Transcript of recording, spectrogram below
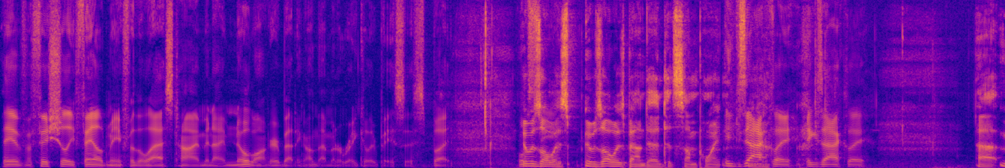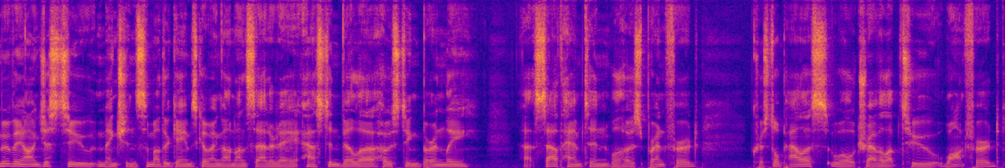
they have officially failed me for the last time, and I'm no longer betting on them on a regular basis. But it was always it was always bound to end at some point. exactly, exactly. Uh, moving on, just to mention some other games going on on Saturday: Aston Villa hosting Burnley, uh, Southampton will host Brentford, Crystal Palace will travel up to Watford,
